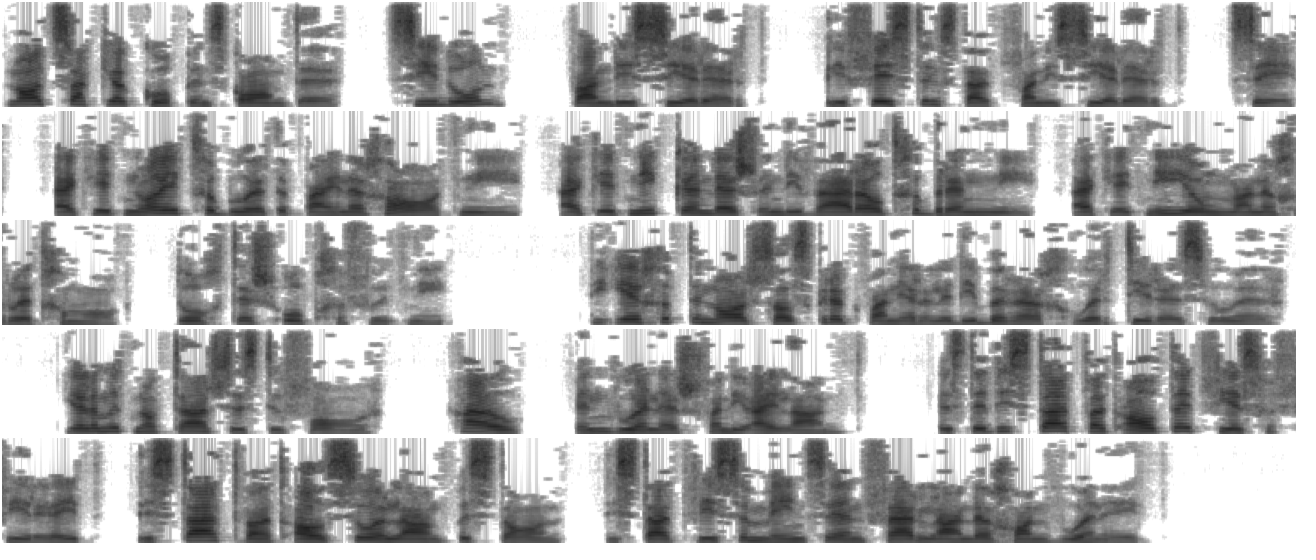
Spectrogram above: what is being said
Laat sak jou kop in skaamte, Sidon, van die Sedert, die vestingstad van die Sedert, sê, ik het nooit geboortepijne gehad nie, ik het nie kinders in die wereld gebring nie, ek het nie jong mannen groot gemaakt, dochters opgevoed nie. Die Egyptenaar sal skrik wanneer hulle die berig oor Tyrus hoor. Julle moet na Tarsus toe vaar. Huil, inwoners van die eiland, is dit die stad wat altijd feest gevier het, die stad wat al so lang bestaan, die stad wie se mense in ver lande gaan woon het.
